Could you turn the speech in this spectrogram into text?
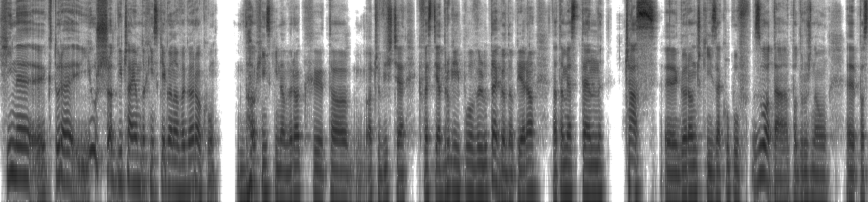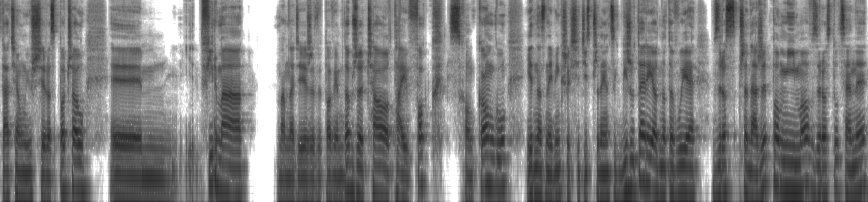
Chiny, e, które już odliczają do chińskiego nowego roku. Bo chiński nowy rok e, to oczywiście kwestia drugiej połowy lutego dopiero, natomiast ten czas e, gorączki zakupów złota pod różną e, postacią już się rozpoczął. Firma Mam nadzieję, że wypowiem dobrze. Chao Tai Fok z Hongkongu, jedna z największych sieci sprzedających biżuterię, odnotowuje wzrost sprzedaży pomimo wzrostu ceny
